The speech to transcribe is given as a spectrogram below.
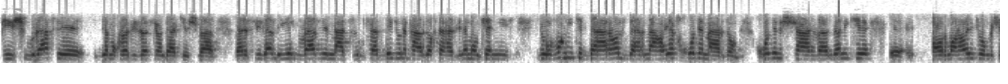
پیشرفت دموکراتیزاسیون در کشور و رسیدن به یک وضع مطلوبتر بدون پرداخت هزینه ممکن نیست. دوم اینکه به حال در نهایت خود مردم خود شهروندانی که آرمان های جنبش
